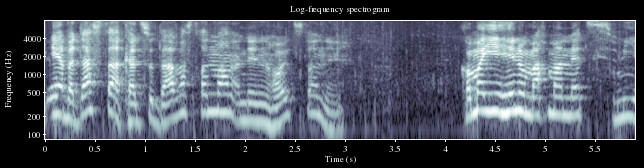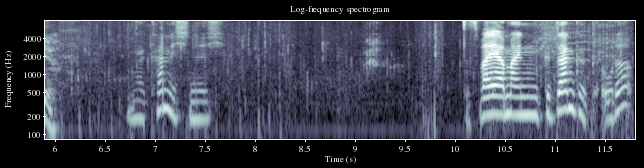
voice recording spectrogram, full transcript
Nee, aber das da, kannst du da was dran machen? An den Holz da? Nee. Komm mal hier hin und mach mal ein Netz zu mir. Na, kann ich nicht. Das war ja mein Gedanke, oder?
